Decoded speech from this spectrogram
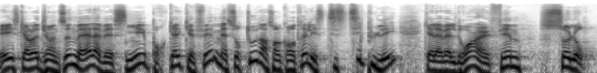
Et Scarlett Johansson, mais elle avait signé pour quelques films, mais surtout dans son contrat, il est stipulé qu'elle avait le droit à un film solo.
